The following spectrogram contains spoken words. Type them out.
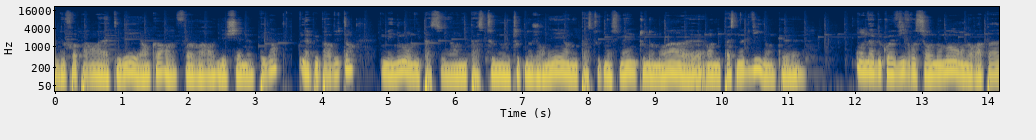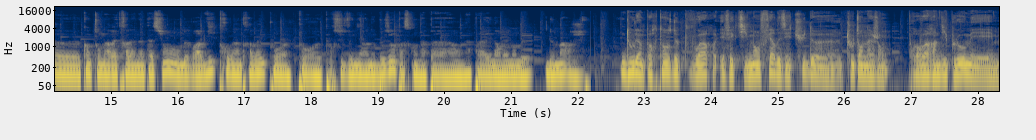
deux fois par an à la télé et encore faut avoir des chaînes payantes la plupart du temps. Mais nous on y passe, on y passe toutes nos journées, on y passe toutes nos semaines, tous nos mois, euh, on y passe notre vie donc. euh, on a de quoi vivre sur le moment, on n'aura pas, euh, quand on arrêtera la natation, on devra vite trouver un travail pour, pour, pour subvenir à nos besoins parce qu'on n'a pas, on n'a pas énormément de, de marge. D'où l'importance de pouvoir effectivement faire des études euh, tout en nageant, pour avoir un diplôme et euh,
